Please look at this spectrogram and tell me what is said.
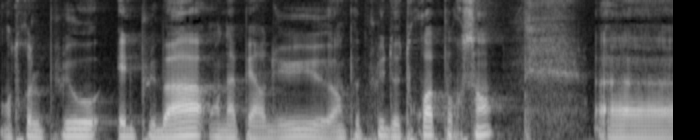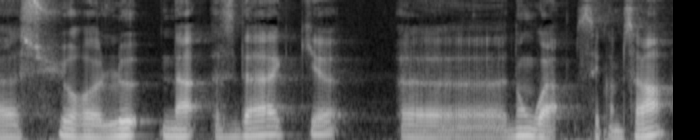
entre le plus haut et le plus bas, on a perdu un peu plus de 3% euh, sur le Nasdaq. Euh, donc voilà, c'est comme ça.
